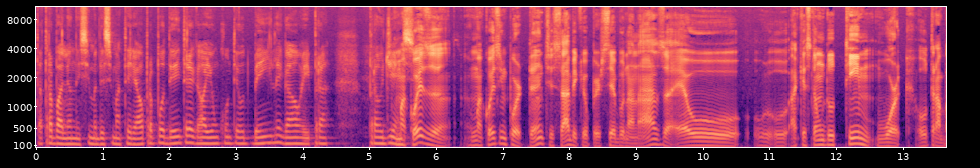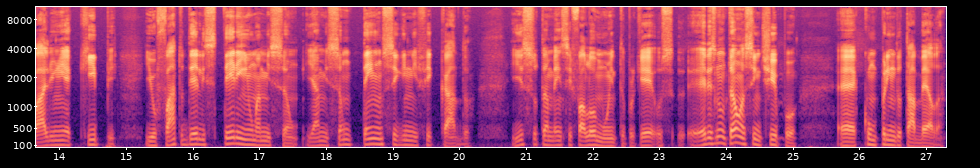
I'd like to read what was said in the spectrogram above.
tá trabalhando em cima desse material para poder entregar aí um conteúdo bem legal aí para para audiência. Uma coisa uma coisa importante, sabe, que eu percebo na NASA é o, o, a questão do teamwork, ou trabalho em equipe, e o fato deles terem uma missão, e a missão tem um significado. Isso também se falou muito, porque os, eles não estão assim, tipo, é, cumprindo tabela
